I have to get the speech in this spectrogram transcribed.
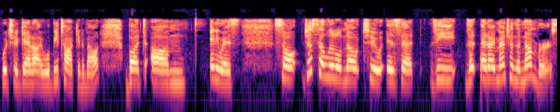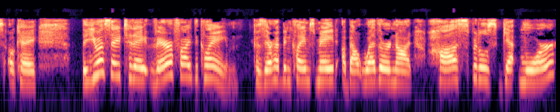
which again I will be talking about. But um, anyways, so just a little note too is that the, the and I mentioned the numbers. Okay, the USA Today verified the claim because there have been claims made about whether or not hospitals get more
